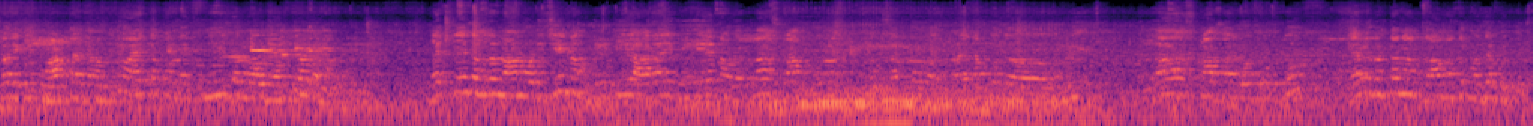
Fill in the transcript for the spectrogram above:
ಸರ್ ಹಿಂಗೆ ಮಾಡ್ತಾ ಇದ್ದಾನೆ ಅಂದ್ರೆ ಆಯ್ತಪ್ಪ ನೆಕ್ಸ್ಟ್ ನೀವು ತಂದು ನೋಡಿ ಅಂತ ಹೇಳೋಣ. ನೆಕ್ಸ್ಟ್ ಏನಂದ್ರೆ ನಾನು ಹೊಡಿಸಿ ನಮ್ಮ B T R I B A ನಾವೆಲ್ಲ ಸ್ಟಾಫ್ ನಮ್ಮದು ಎಲ್ಲ ಸ್ಟಾಫ್ ಆಗಿ ಹೋಗ್ಬಿಟ್ಟು ಎರಡು ಗಂಟೆ ನಾನು ಗ್ರಾಮಾಂತರ ಮಧ್ಯೆ ಬಿಡ್ತೀವಿ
